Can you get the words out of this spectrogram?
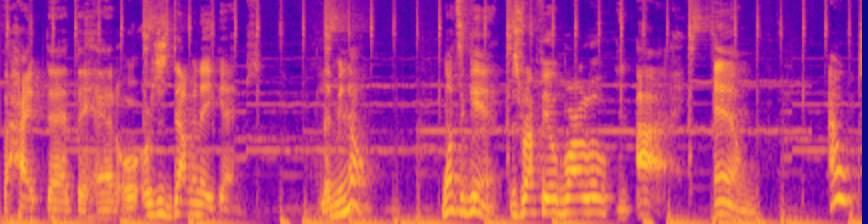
the hype that they had or, or just dominate games? Let me know. Once again, this is Rafael Barlowe, and I am out.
